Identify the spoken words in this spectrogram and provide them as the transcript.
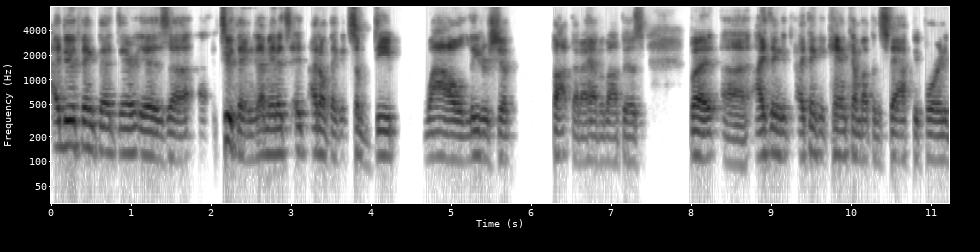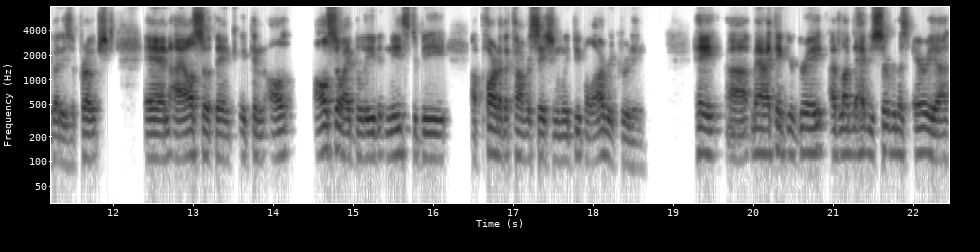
I, do think that there is uh, two things. I mean, it's. It, I don't think it's some deep wow leadership thought that I have about this, but uh, I think I think it can come up in staff before anybody's approached, and I also think it can all. Also, I believe it needs to be a part of the conversation when people are recruiting hey, uh, man, I think you're great. I'd love to have you serve in this area.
